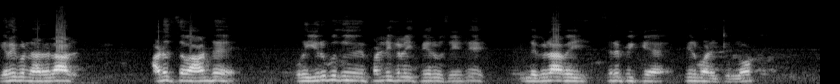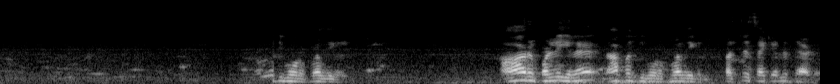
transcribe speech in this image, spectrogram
இறைவன் அருளால் அடுத்த ஆண்டு ஒரு இருபது பள்ளிகளை தேர்வு செய்து இந்த விழாவை சிறப்பிக்க தீர்மானித்துள்ளோம். நாற்பத்தி மூணு குழந்தைகள். ஆறு பள்ளியில் நாற்பத்தி மூணு குழந்தைகள். ஃபஸ்ட்டு செகண்டு தேர்டு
